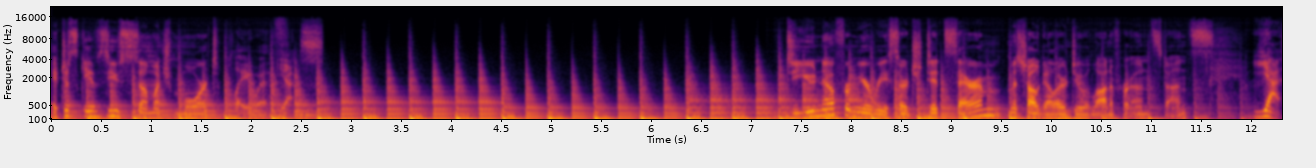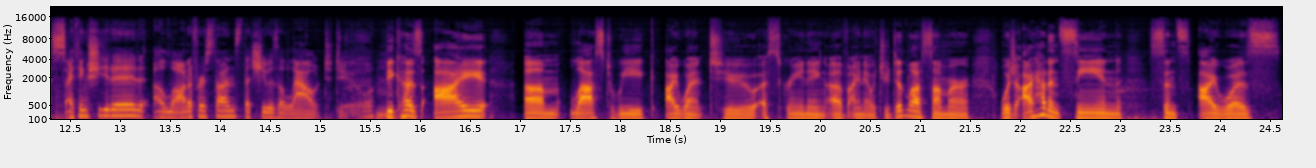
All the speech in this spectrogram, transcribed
it just gives you so much more to play with. Yes. You know from your research, did Sarah Michelle Gellar do a lot of her own stunts? Yes, I think she did a lot of her stunts that she was allowed to do. Because I um last week I went to a screening of I Know What You Did Last Summer, which I hadn't seen since I was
